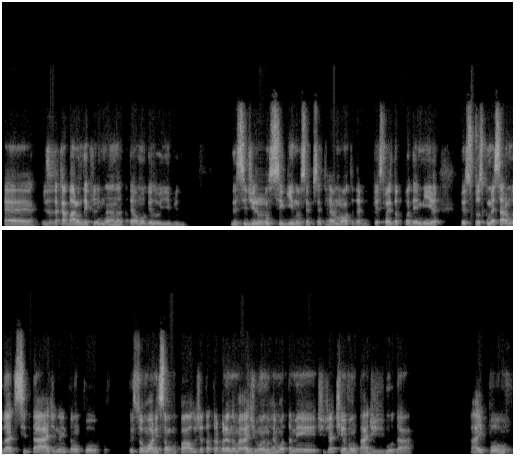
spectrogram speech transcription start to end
é, eles acabaram declinando até o modelo híbrido, decidiram seguir no 100% remoto, até por questões da pandemia. Pessoas começaram a mudar de cidade, né? Então, pô, a pessoa mora em São Paulo, já está trabalhando mais de um ano remotamente, já tinha vontade de mudar Aí, pô,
